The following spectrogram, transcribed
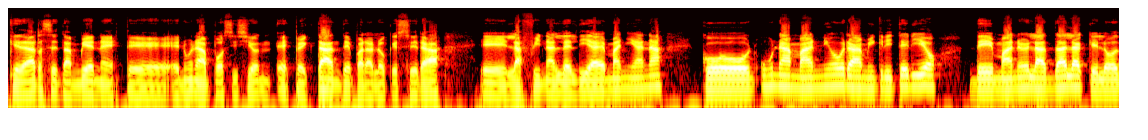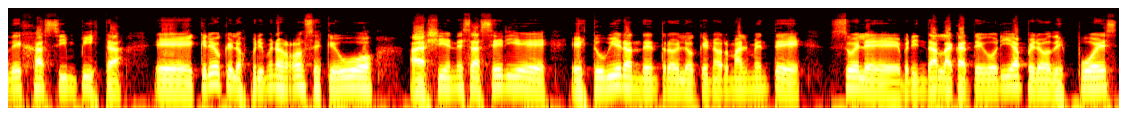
quedarse también este, en una posición expectante para lo que será eh, la final del día de mañana con una maniobra a mi criterio de Manuel Adala que lo deja sin pista. Eh, creo que los primeros roces que hubo allí en esa serie estuvieron dentro de lo que normalmente suele brindar la categoría, pero después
